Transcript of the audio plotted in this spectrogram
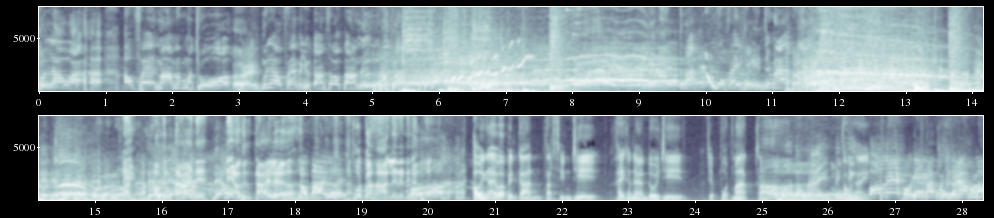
คนเราอะเอาแฟนมาไม่ต้องมาโชว์ไหน ไม่ได้เอาแฟนไปอยู่ตามซอกตามเลย เลยเหรอๆเอาตายเลย โทษประหารเลยนะเนี่ยเอาง่ายๆว่าเป็นการตัดสินที่ให้คะแนนโดยที่เจ็บปวดมากครับอ๋อต้องให้จต้องริงให้ ๆโอเค โอเคครับ ผู้ผู้ชชนะนะของเรา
